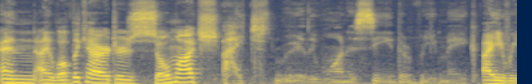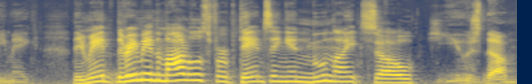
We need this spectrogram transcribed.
and I love the characters so much. I just really want to see the remake. I remake. They made they remade the models for Dancing in Moonlight, so use them,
